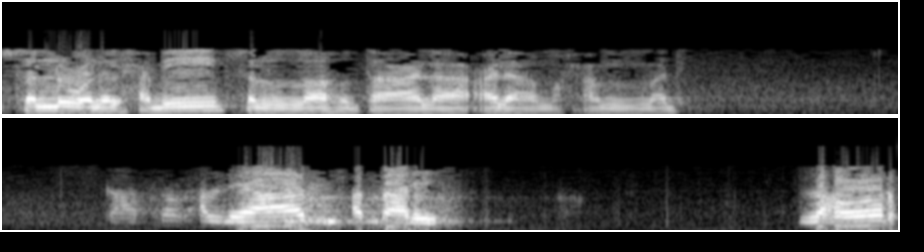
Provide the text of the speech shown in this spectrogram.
سلو علی الحبیب صلی اللہ تعالی علی محمد۔ لاہور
